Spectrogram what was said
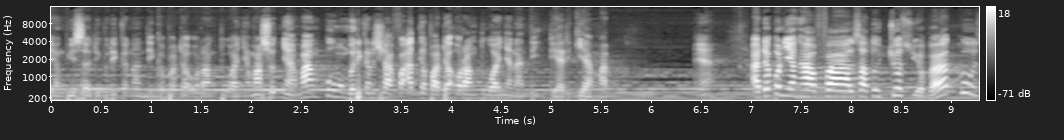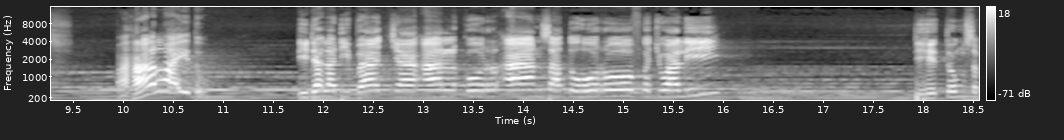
yang bisa diberikan nanti kepada orang tuanya. Maksudnya mampu memberikan syafaat kepada orang tuanya nanti di hari kiamat. Ya. Adapun yang hafal satu juz ya bagus. Pahala itu. Tidaklah dibaca Al-Quran satu huruf kecuali dihitung 10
